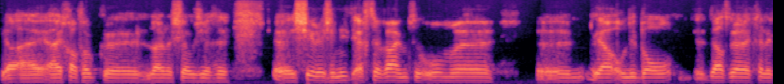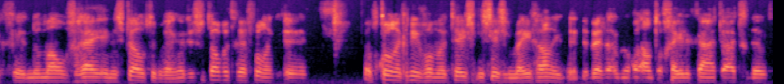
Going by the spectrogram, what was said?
ja, hij, hij gaf ook, uh, laat ik zo zeggen, uh, Silas niet echt de ruimte om, uh, ja, om die bal daadwerkelijk normaal vrij in het spel te brengen. Dus wat dat betreft vond ik, of kon ik in ieder geval met deze beslissing meegaan. Ik, er werden ook nog een aantal gele kaarten uitgedeeld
